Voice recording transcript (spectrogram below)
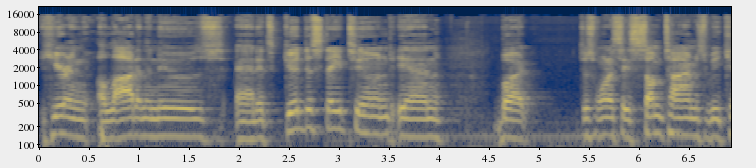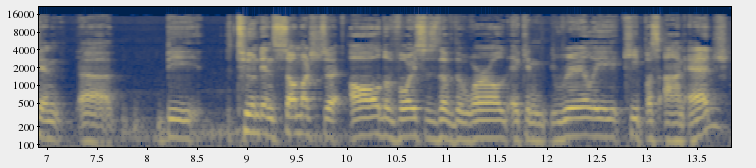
hearing a lot in the news, and it's good to stay tuned in, but just want to say sometimes we can uh, be tuned in so much to all the voices of the world, it can really keep us on edge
